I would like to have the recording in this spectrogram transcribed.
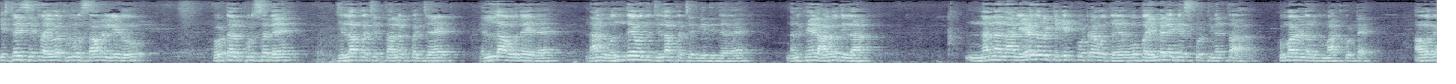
ಕೃಷ್ಣಯ್ಯ ಸೀಟು ಐವತ್ಮೂರು ಸಾವಿರ ಲೀಡು. ಟೋಟಲ್ ಪುರಸಭೆ ಜಿಲ್ಲಾ ಪಂಚಾಯತ್, ತಾಲೂಕ್ ಪಂಚಾಯತ್, ಎಲ್ಲ ಅವ್ರದೇ ಇದೆ. ನಾನು ಒಂದೇ ಒಂದು ಜಿಲ್ಲಾ ಪಂಚಾಯತ್ ಗೆದ್ದಿದ್ದೇವೆ ನನ್ನ ಕೈಯಲ್ಲಿ ಆಗೋದಿಲ್ಲ. ನನ್ನ, ನಾನು ಹೇಳಿದವ್ರಿಗೆ ಟಿಕೆಟ್ ಕೊಟ್ಟರೆ ಒಬ್ಬ- ಒಬ್ಬ ಎಂ ಎಲ್ ಎ ಗೆಲ್ಸ್ಕೊಡ್ತೀನಿ ಅಂತ ಕುಮಾರಣ್ಣವ್ರಿಗೆ ಮಾತು ಕೊಟ್ಟೆ. ಆವಾಗ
